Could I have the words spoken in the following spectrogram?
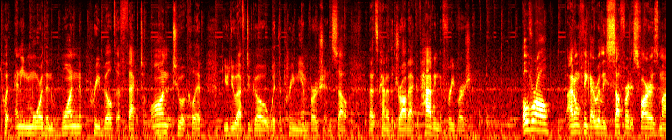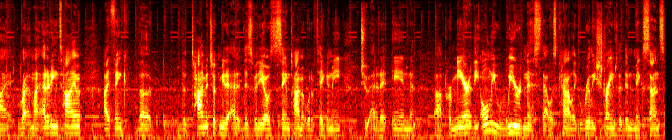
put any more than one pre-built effect onto a clip, you do have to go with the premium version. So that's kind of the drawback of having the free version. Overall, I don't think I really suffered as far as my my editing time. I think the the time it took me to edit this video is the same time it would have taken me to edit it in uh, Premiere. The only weirdness that was kind of like really strange that didn't make sense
